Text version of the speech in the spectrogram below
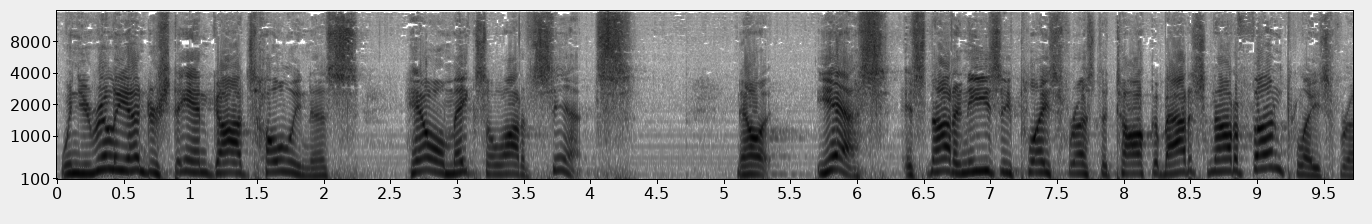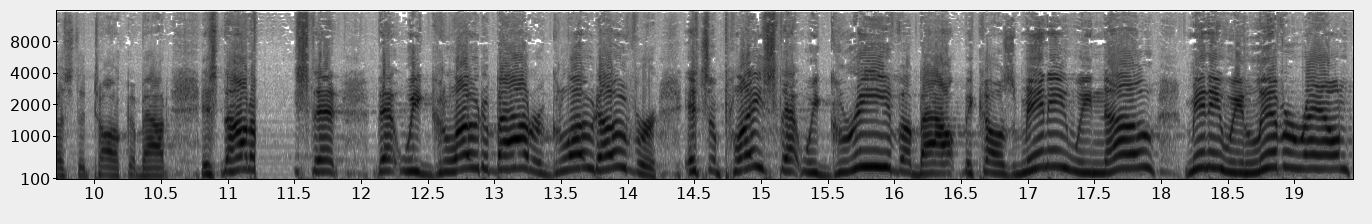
When you really understand God's holiness, hell makes a lot of sense. Now, yes, it's not an easy place for us to talk about. It's not a fun place for us to talk about. It's not a place that, that we gloat about or gloat over. It's a place that we grieve about because many we know, many we live around,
